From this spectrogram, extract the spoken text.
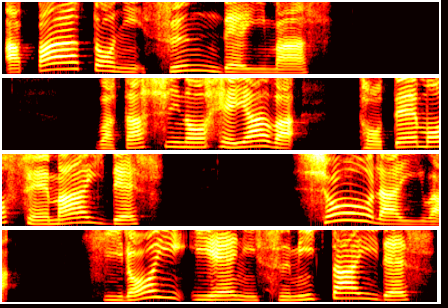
アパートに住んでいます。私の部屋はとても狭いです。将来は広い家に住みたいです。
